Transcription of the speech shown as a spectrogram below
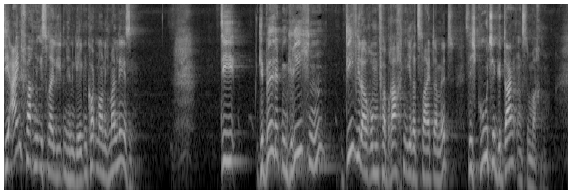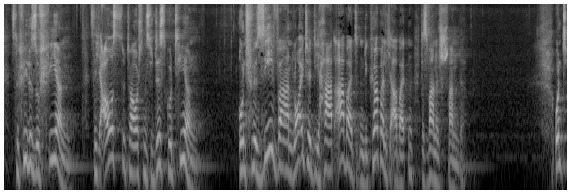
die einfachen Israeliten hingegen konnten noch nicht mal lesen. Die gebildeten Griechen, die wiederum verbrachten ihre Zeit damit, sich gute Gedanken zu machen, zu philosophieren, sich auszutauschen, zu diskutieren. Und für sie waren Leute, die hart arbeiteten, die körperlich arbeiten, das war eine Schande. Und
